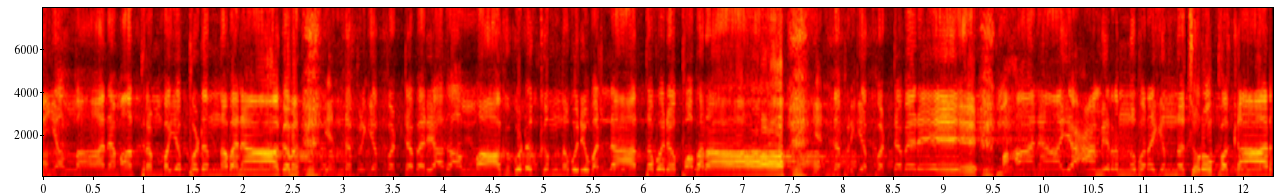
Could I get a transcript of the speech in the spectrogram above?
നീ അള്ളാനെ മാത്രം ഭയപ്പെടുന്നവനാകും. എന്റെ പ്രിയപ്പെട്ടവരെ അത് അള്ളാഹു കൊടുക്കുന്ന ഒരു വല്ലാത്ത ഒരു പവറാ. എന്റെ പ്രിയപ്പെട്ടവരെ മഹാനായ ആമിർ എന്ന് പറയുന്ന ചെറുപ്പക്കാർ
